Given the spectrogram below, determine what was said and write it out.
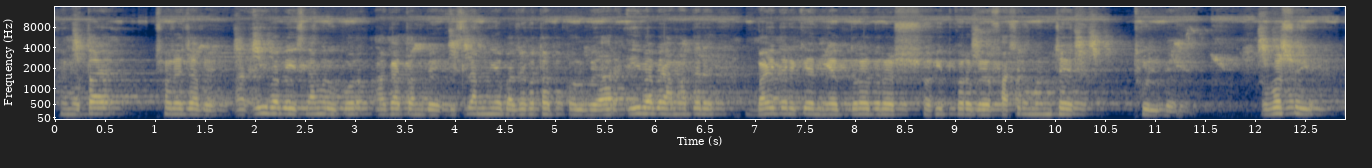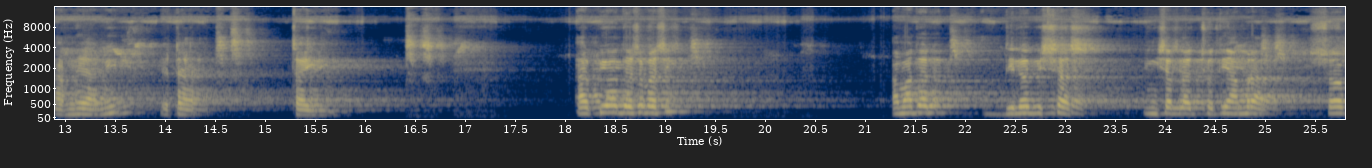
ক্ষমতায় চলে যাবে আর এইভাবে ইসলামের উপর আঘাত আনবে, ইসলাম নিয়ে বাজে কথা বলবে আর এইভাবে আমাদের ভাইদেরকে নিয়ে ধরে ধরে শহীদ করবে, ফাঁসির মঞ্চে তুলবে অবশ্যই আপনি, আমি এটা চাই না। আর প্রিয় দেশবাসী, আমাদের দৃঢ় বিশ্বাস ইনশাল্লাহ যদি আমরা সব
